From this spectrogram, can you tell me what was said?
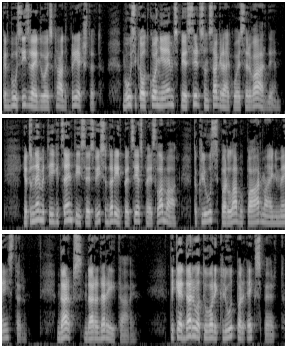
kad būsi izveidojis kādu priekšstatu. Būsi kaut ko ņēmis pie sirds un sagrēkojas ar vārdiem. Ja tu nemitīgi centīsies visu darīt pēc iespējas labāk, tu kļūsi par labu pārmaiņu meistaru. Darbs dara darītāju. Tikai darot, tu vari kļūt par ekspertu.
